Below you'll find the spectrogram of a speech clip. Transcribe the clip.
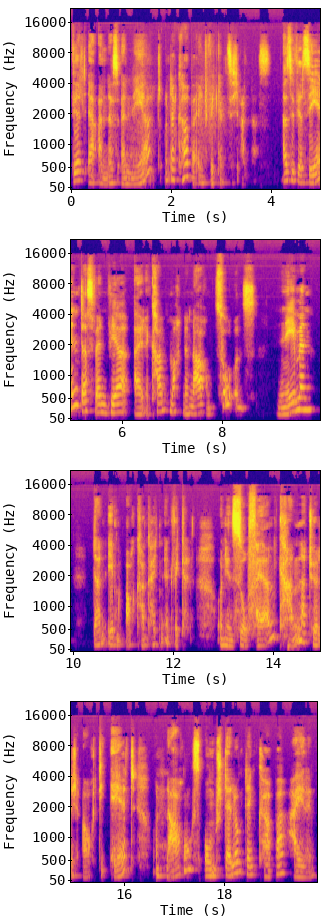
wird er anders ernährt und der Körper entwickelt sich anders. Also wir sehen, dass wenn wir eine krankmachende Nahrung zu uns nehmen, dann eben auch Krankheiten entwickeln. Und insofern kann natürlich auch Diät und Nahrungsumstellung den Körper heilen.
